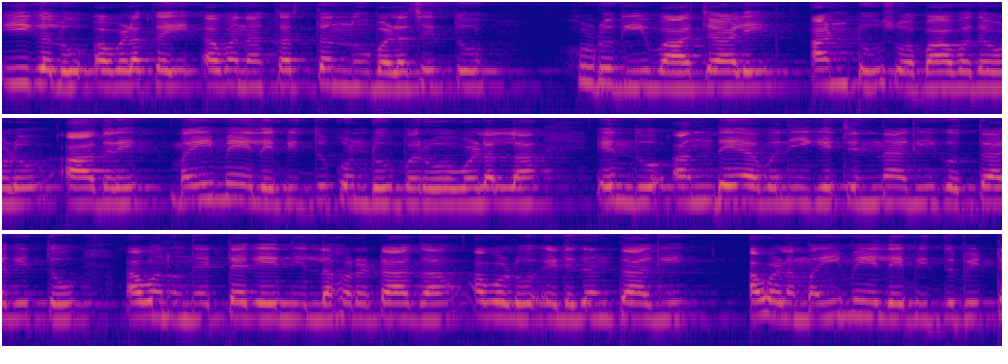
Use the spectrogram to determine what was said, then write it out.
ಈಗಲೂ ಅವಳ ಕೈ ಅವನ ಕತ್ತನ್ನು ಬಳಸಿತ್ತು. ಹುಡುಗಿ, ವಾಚಾಳಿ, ಅಂಟು ಸ್ವಭಾವದವಳು. ಆದರೆ ಮೈ ಮೇಲೆ ಬಿದ್ದುಕೊಂಡು ಬರುವವಳಲ್ಲ ಎಂದು ಅಂದೇ ಅವನಿಗೆ ಚೆನ್ನಾಗಿ ಗೊತ್ತಾಗಿತ್ತು. ಅವನು ನೆಟ್ಟಗೆ ನಿಲ್ಲ ಹೊರಟಾಗ ಅವಳು ಎಳೆದಂತಾಗಿ, ಅವಳ ಮೈ ಮೇಲೆ ಬಿದ್ದು ಬಿಟ್ಟ,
